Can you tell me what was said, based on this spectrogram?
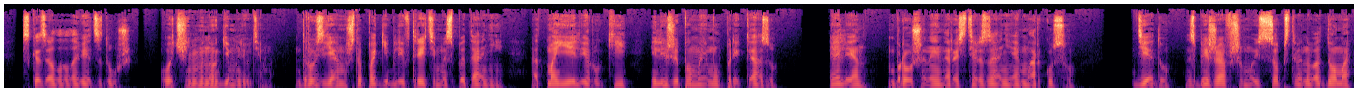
— сказала ловец душ. «Очень многим людям. друзьям, что погибли в третьем испытании, от моей ли руки или же по моему приказу, Элен, брошенный на растерзание Маркусу, деду, сбежавшему из собственного дома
